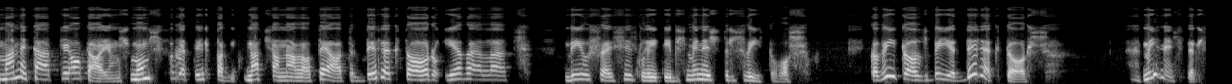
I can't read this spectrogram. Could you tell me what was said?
Man ir tāds jautājums. Mums tagad ir par Nacionālā teātra direktoru ievēlēts bijušais izglītības ministrs Vītols. Ka Vītols bija direktors, ministrs,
